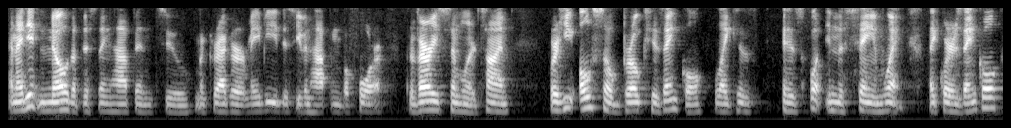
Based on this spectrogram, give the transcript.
and I didn't know that this thing happened to McGregor. Or maybe this even happened before, but a very similar time, where he also broke his ankle, like his his foot in the same way, like where his ankle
